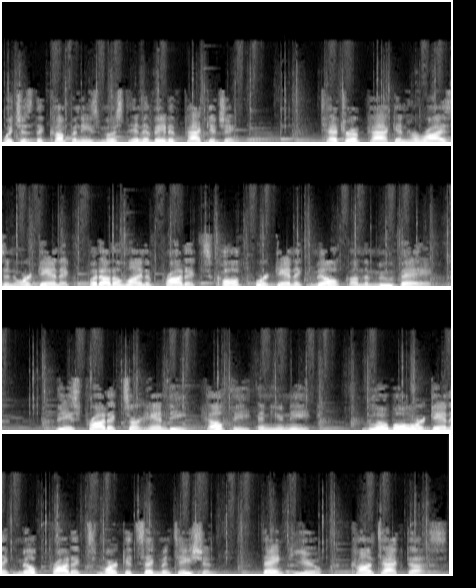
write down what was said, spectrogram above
which is the company's most innovative packaging. Tetra Pak and Horizon Organic put out a line of products called Organic Milk on the Move. These products are handy, healthy, and unique. Global Organic Milk Products Market Segmentation. Thank you. Contact us.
